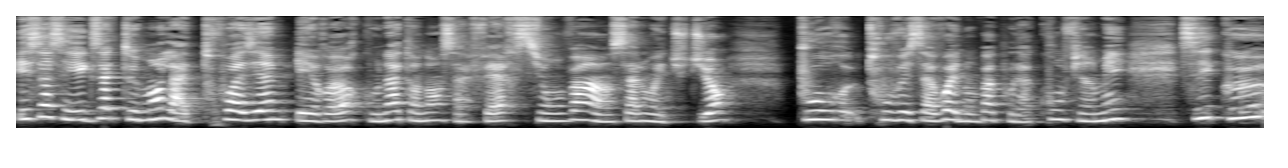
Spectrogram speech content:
Et ça, c'est exactement la troisième erreur qu'on a tendance à faire si on va à un salon étudiant pour trouver sa voie et non pas pour la confirmer, c'est que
